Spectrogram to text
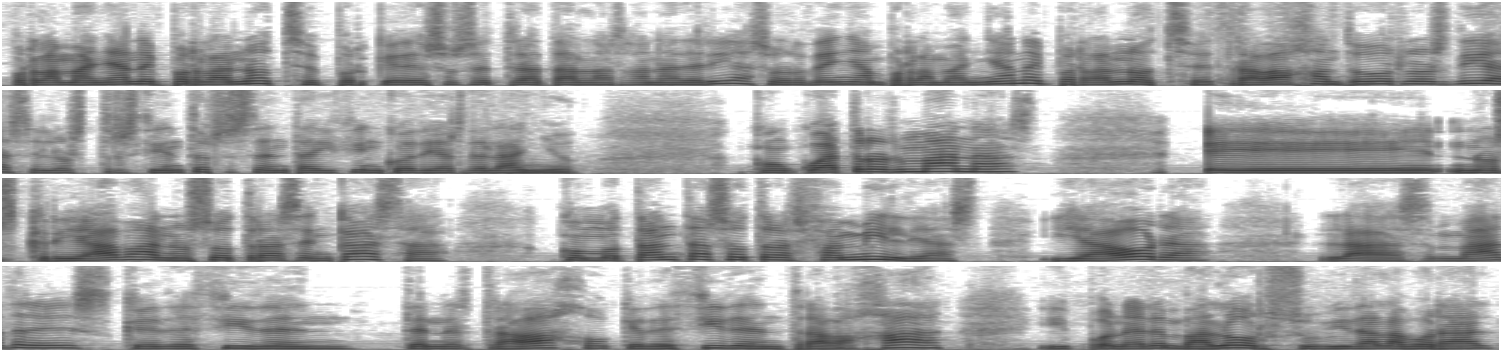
por la mañana y por la noche, porque de eso se tratan las ganaderías, ordeñan por la mañana y por la noche, trabajan todos los días y los 365 días del año. Con cuatro hermanas eh, nos criaba a nosotras en casa, como tantas otras familias, y ahora las madres que deciden tener trabajo, que deciden trabajar y poner en valor su vida laboral,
